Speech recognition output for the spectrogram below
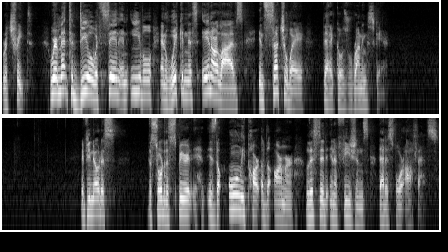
retreat. We're meant to deal with sin and evil and wickedness in our lives in such a way that it goes running scared. If you notice, the sword of the Spirit is the only part of the armor listed in Ephesians that is for offense.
